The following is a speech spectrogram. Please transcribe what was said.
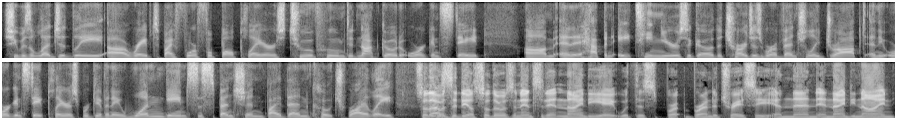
She was allegedly uh, raped by four football players, two of whom did not go to Oregon State. Um, and it happened 18 years ago. The charges were eventually dropped, and the Oregon State players were given a one game suspension by then coach Riley. So that was the deal. So there was an incident in 98 with this Brenda Tracy, and then in 99,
